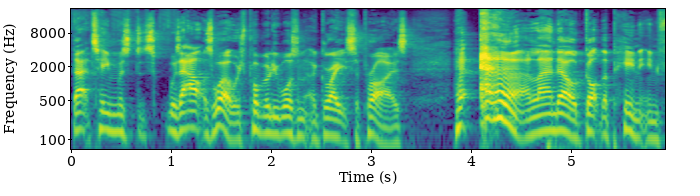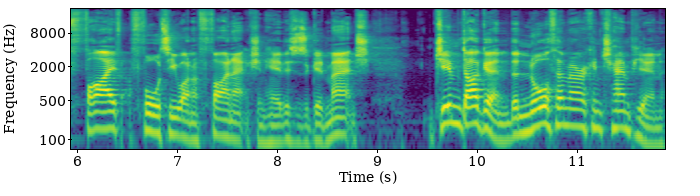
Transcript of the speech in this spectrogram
that team was was out as well, which probably wasn't a great surprise. and Landel got the pin in 541. A fine action here. This is a good match. Jim Duggan, the North American champion,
